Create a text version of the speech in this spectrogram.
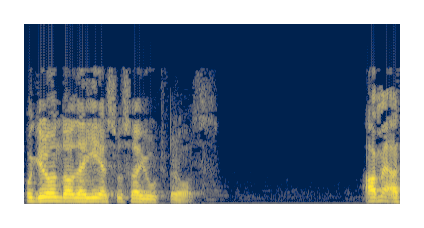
på grund av det Jesus har gjort för oss. Ja men jag,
